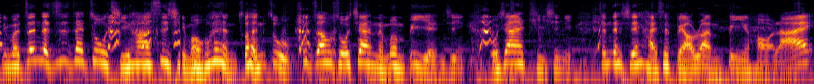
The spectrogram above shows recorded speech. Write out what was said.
你们真的是在做其他事情，你们会很专注，不知道。说现在能不能闭眼睛？我现在提醒你，真的先还是不要乱闭哈。来，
